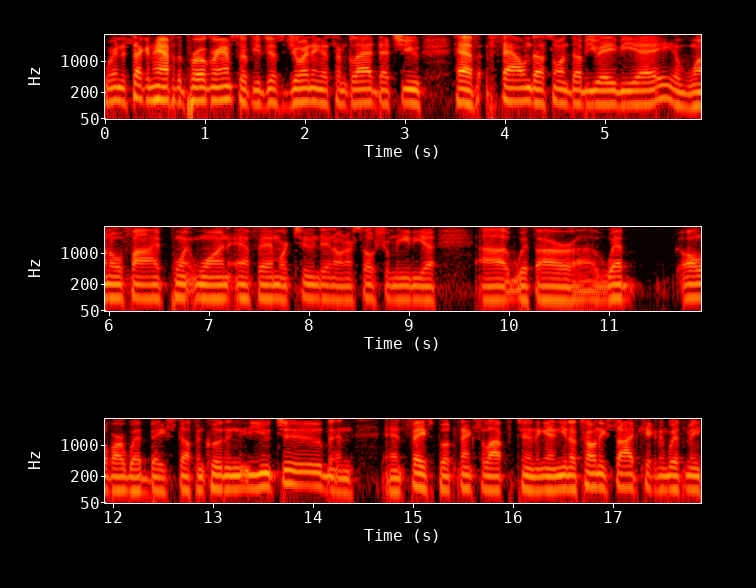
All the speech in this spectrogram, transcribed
We're in the second half of the program, so if you're just joining us, I'm glad that you have found us on WAVA 105.1 FM or tuned in on our social media uh, with our uh, web, all of our web-based stuff, including YouTube and and Facebook. Thanks a lot for tuning in. You know, Tony's sidekicking with me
